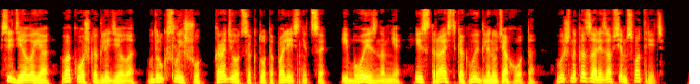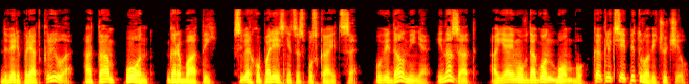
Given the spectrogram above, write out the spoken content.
Сидела я, в окошко глядела, вдруг слышу, крадется кто-то по лестнице, и боязно мне, и страсть, как выглянуть охота. Вы ж наказали за всем смотреть. Дверь приоткрыла, а там он, горбатый, сверху по лестнице спускается. Увидал меня и назад, а я ему вдогон бомбу, как Алексей Петрович учил.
